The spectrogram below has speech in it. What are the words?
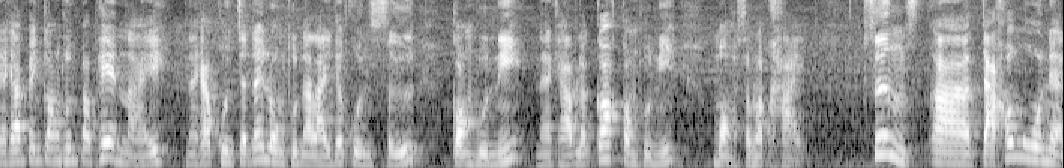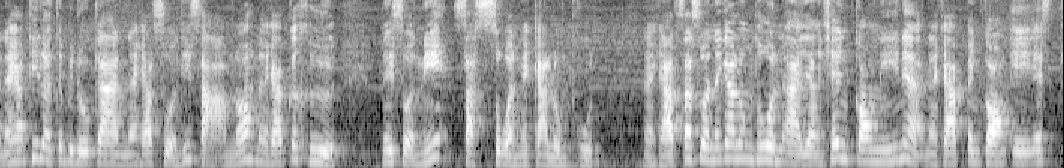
นะครับเป็นกองทุนประเภทไหนนะครับคุณจะได้ลงทุนอะไรถ้าคุณซื้อกองทุนนี้นะครับแล้วก็กองทุนนี้เหมาะสำหรับใคร ซึ่งจากข้อมูลเนี่ยนะครับที่เราจะไปดูกันนะครับส่วนที่3เนาะนะครับก็คือในส่วนนี้สัดส่วนในการลงทุนนะครับสัดส่วนในการลงทุนอ่าอย่างเช่นกองนี้เนี่ยนะครับเป็นกอง ASP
